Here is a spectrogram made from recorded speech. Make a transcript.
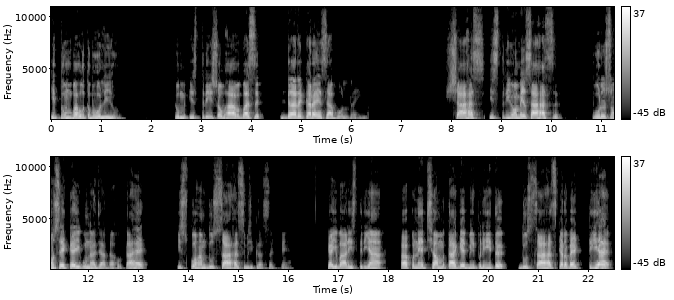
कि तुम बहुत भोली हो। तुम स्त्री स्वभाव बस डर कर ऐसा बोल रही हो। साहस, स्त्रियों में साहस पुरुषों से कई गुना ज़्यादा होता है। इसको हम दुस्साहस भी कह सकते हैं। कई बार स्त्रियाँ अपने क्षमता के विपरीत दुस्साहस कर बैठती है,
